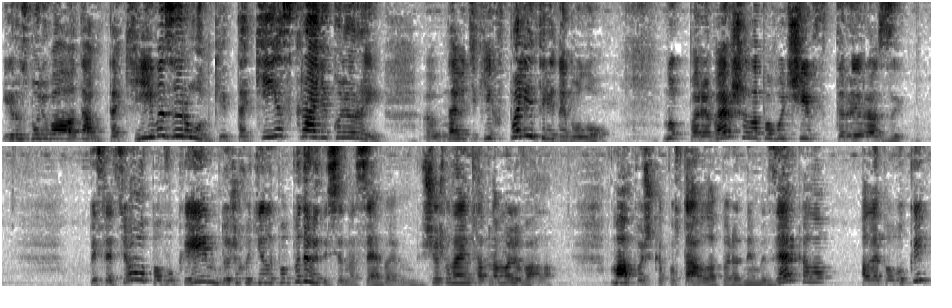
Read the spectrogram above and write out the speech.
і розмалювала там такі візерунки, такі яскраві кольори, е, навіть яких в палітрі не було. Ну, перевершила павучів три рази. Після цього павуки дуже хотіли по- подивитися на себе, що ж вона їм там намалювала. Мавпочка поставила перед ними дзеркало, але павуки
